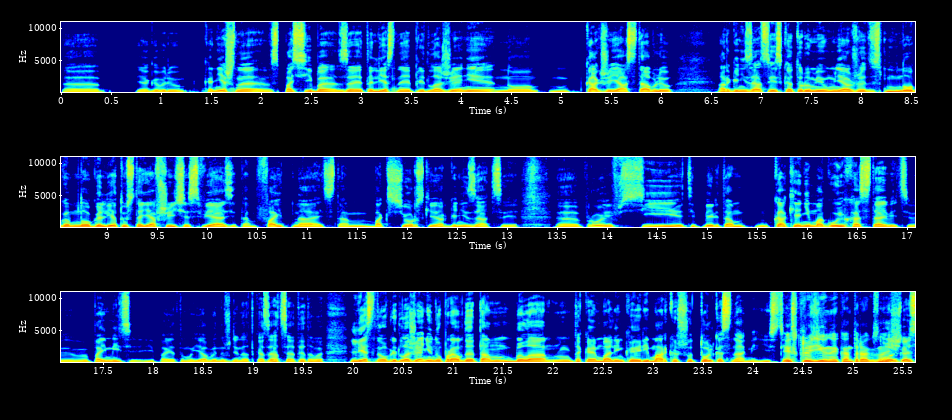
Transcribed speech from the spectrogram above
я говорю, конечно, спасибо за это лестное предложение, но как же я оставлю организации, с которыми у меня уже много-много лет устоявшиеся связи, там, Fight Nights, там, боксерские организации, э, Pro FC, теперь там, ну как, я не могу их оставить, э, вы поймите, и поэтому я вынужден отказаться от этого лестного предложения, но, правда, там была такая маленькая ремарка, что только с нами, естественно. Эксклюзивный контракт, значит. Только,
